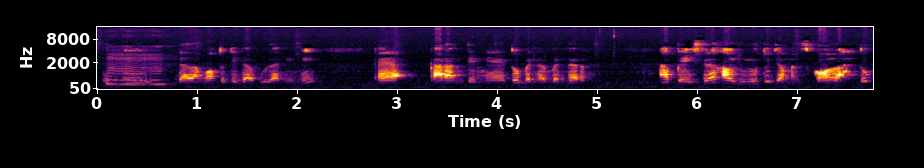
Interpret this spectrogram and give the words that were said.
Jadi Hmm, hmm, hmm. dalam waktu tiga bulan ini kayak karantinnya itu bener-bener apa ya, istilah kalau dulu tuh zaman sekolah tuh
